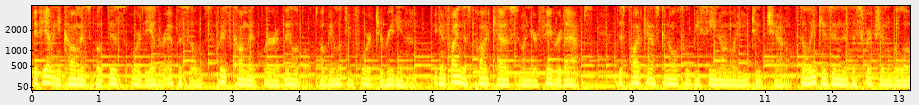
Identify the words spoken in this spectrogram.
If you have any comments about this or the other episodes, please comment where available. I'll be looking forward to reading them. You can find this podcast on your favorite apps. This podcast can also be seen on my YouTube channel. The link is in the description below.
